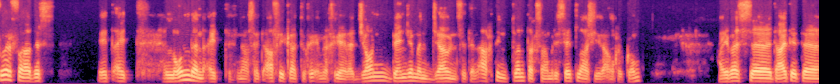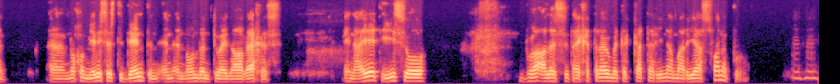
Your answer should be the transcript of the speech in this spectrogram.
voorvaders het uit Londen uit na Suid-Afrika toe geëmigreer. John Benjamin Jones het in 1820 saam met die settlers hier aangekom. Hy was uh, daai tyd 'n uh, uh, nog 'n mediese student in, in in Londen toe hy daar weg is. En hy het hierso bo alles het hy getrou met 'n Katarina Maria Swanepoel. Mhm. Mm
